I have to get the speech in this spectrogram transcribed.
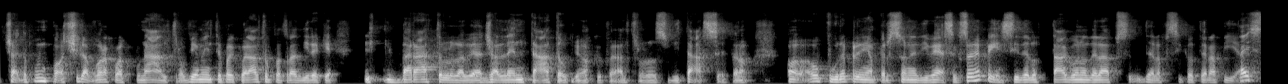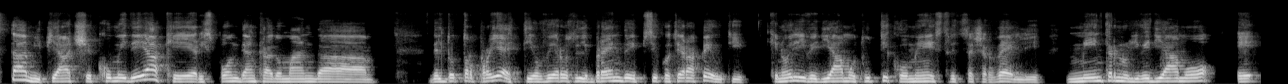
cioè dopo un po' ci lavora qualcun altro. Ovviamente poi quell'altro potrà dire che il, il barattolo l'aveva già allentato prima che quell'altro lo svitasse, però. oppure prendiamo persone diverse. Cosa ne pensi dell'ottagono della, della psicoterapia? Questa mi piace come idea che risponde anche alla domanda del dottor Proietti, ovvero il brand dei psicoterapeuti che noi li vediamo tutti come strizzacervelli, mentre non li vediamo, e,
